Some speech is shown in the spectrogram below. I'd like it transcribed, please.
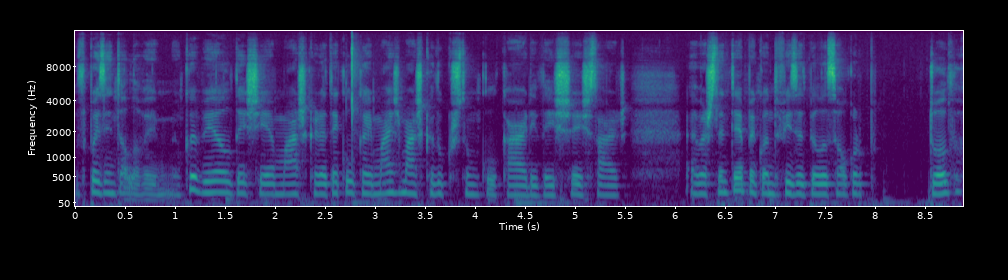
Depois então lavei o meu cabelo, deixei a máscara, até coloquei mais máscara do que costumo colocar e deixei estar há bastante tempo enquanto fiz a depilação ao corpo todo.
